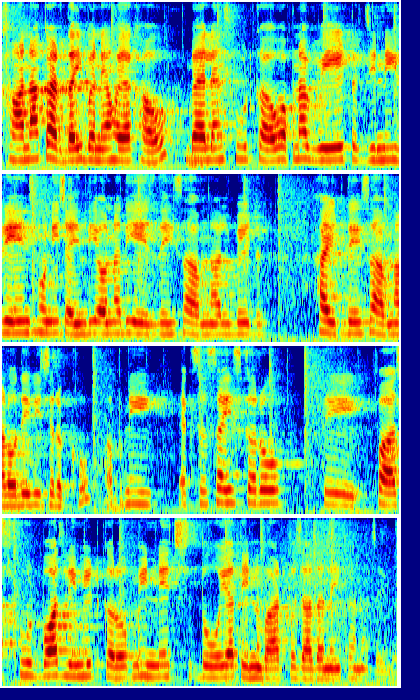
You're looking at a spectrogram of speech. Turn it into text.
ਖਾਣਾ ਘਰ ਦਾ ਹੀ ਬਣਿਆ ਹੋਇਆ ਖਾਓ ਬੈਲੈਂਸ ਫੂਡ ਖਾਓ, ਆਪਣਾ ਵੇਟ ਜਿੰਨੀ ਰੇਂਜ ਹੋਣੀ ਚਾਹੀਦੀ ਹੈ ਉਹਨਾਂ ਦੀ ਏਜ ਦੇ ਹਿਸਾਬ ਨਾਲ ਵੇਟ ਹਾਈਟ ਦੇ ਹਿਸਾਬ ਨਾਲ ਉਹਦੇ ਵਿੱਚ ਰੱਖੋ, ਆਪਣੀ ਐਕਸਰਸਾਈਜ਼ ਕਰੋ ਤੇ ਫਾਸਟ ਫੂਡ ਬਹੁਤ ਲਿਮਿਟ ਕਰੋ, ਮਹੀਨੇ 'ਚ ਦੋ ਜਾਂ ਤਿੰਨ ਵਾਰ ਤੋਂ ਜ਼ਿਆਦਾ ਨਹੀਂ ਖਾਣਾ ਚਾਹੀਦਾ।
